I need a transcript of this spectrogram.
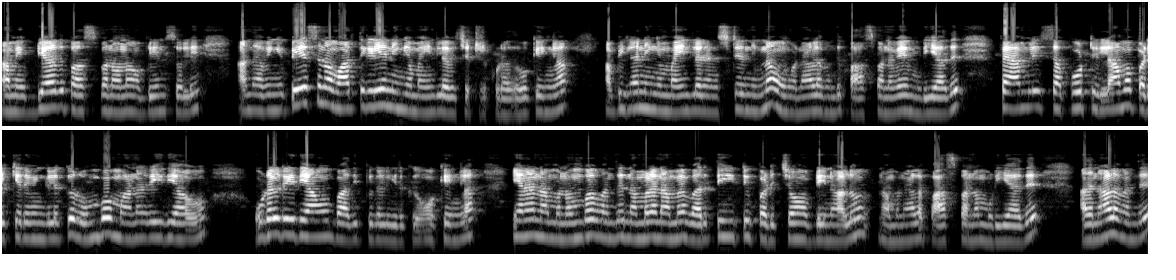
நம்ம எப்படியாவது பாஸ் பண்ணணும் அப்படின்னு சொல்லி அந்த அவங்க பேசின வார்த்தைகளையே நீங்கள் மைண்டில் வச்சுட்ருக்கூடாது ஓகேங்களா அப்படிலாம் நீங்கள் மைண்டில் நினச்சிட்டு இருந்தீங்கன்னா உங்களால் வந்து பாஸ் பண்ணவே முடியாது. ஃபேமிலி சப்போர்ட் இல்லாமல் படிக்கிறவங்களுக்கு ரொம்ப மன ரீதியாகவும் உடல் ரீதியாகவும் பாதிப்புகள் இருக்குது ஓகேங்களா? ஏன்னா நம்ம ரொம்ப வந்து நம்மளை நம்ம வருத்திட்டு படித்தோம் அப்படின்னாலும் நம்மளால் பாஸ் பண்ண முடியாது. அதனால் வந்து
